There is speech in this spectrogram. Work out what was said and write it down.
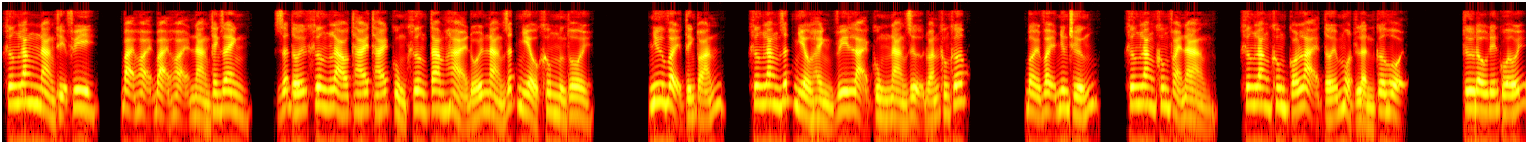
Khương Lăng nàng thị phi, bại hoại bại hoại nàng thanh danh, dẫn tới Khương Lão Thái Thái cùng Khương Tam Hải đối nàng rất nhiều không mừng thôi. Như vậy tính toán, Khương Lăng rất nhiều hành vi lại cùng nàng dự đoán không khớp. Bởi vậy nhưng chứng, Khương Lăng không phải nàng, Khương Lăng không có lại tới một lần cơ hội. Từ đầu đến cuối,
